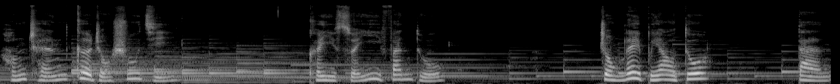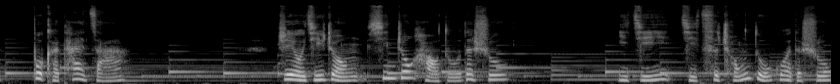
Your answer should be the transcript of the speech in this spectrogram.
横陈各种书籍，可以随意翻读。种类不要多，但不可太杂。只有几种心中好读的书。以及几次重读过的书，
